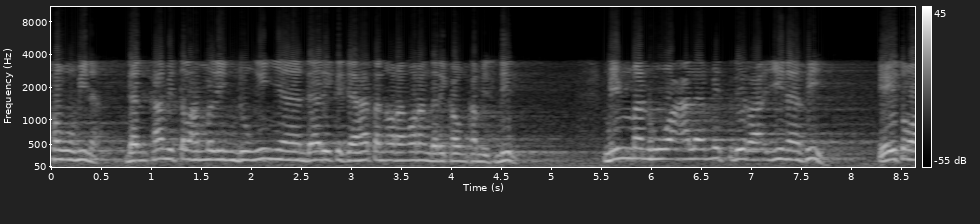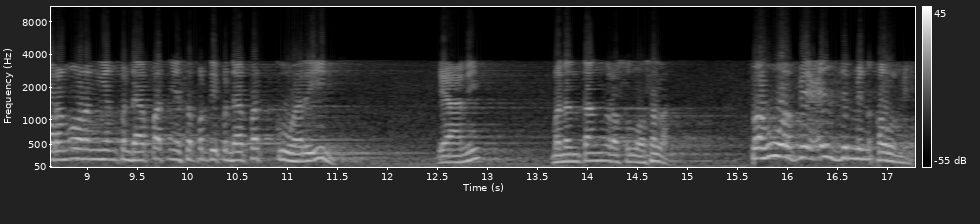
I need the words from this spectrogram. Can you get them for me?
qaumina dan kami telah melindunginya dari kejahatan orang-orang dari kaum kami sendiri. Mimman huwa ala mithli ra'yina fi yaitu orang-orang yang pendapatnya seperti pendapatku hari ini yakni menentang Rasulullah SAW fahuwa fi izzin min qawmih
